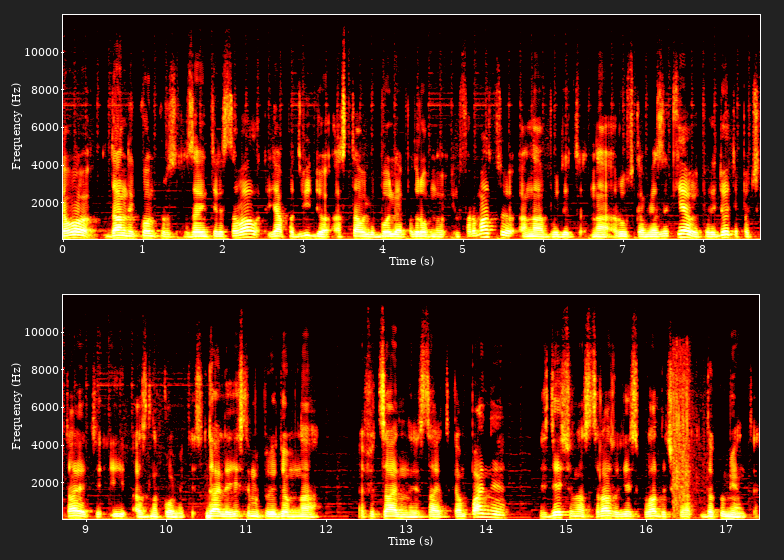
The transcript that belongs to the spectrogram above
Кого данный конкурс заинтересовал, я под видео оставлю более подробную информацию. Она будет на русском языке. Вы перейдете, почитаете и ознакомитесь. Далее, если мы перейдем на официальный сайт компании, здесь у нас сразу есть вкладочка «Документы».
